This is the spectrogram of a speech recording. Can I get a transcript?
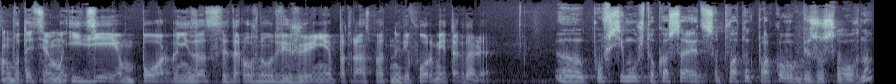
вот этим идеям по организации дорожного движения, по транспортной реформе и так далее? Э, по всему, что касается платных парковок, безусловно,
